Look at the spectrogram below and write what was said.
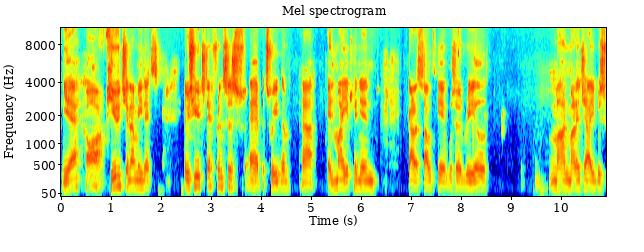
Yeah, oh, huge. And I mean, it's there was huge differences uh, between them. Uh, in my opinion, Gareth Southgate was a real man manager. He was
